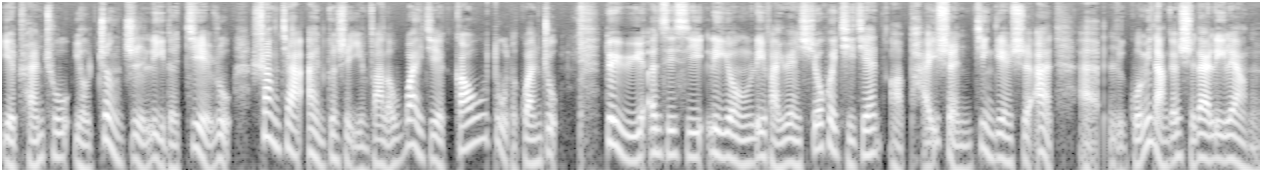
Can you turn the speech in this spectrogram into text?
也传出有政治力的介入，上架案更是引发了外界高度的关注。对于 NCC 利用立法院休会期间啊排审静电视案，呃，国民党跟时代力量呢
